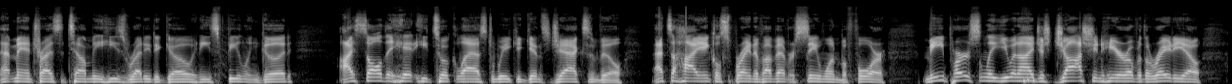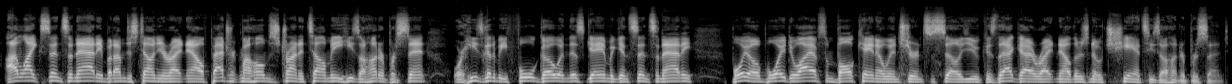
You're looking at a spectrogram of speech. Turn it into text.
That man tries to tell me he's ready to go and he's feeling good. I saw the hit he took last week against Jacksonville. That's a high ankle sprain if I've ever seen one before. Me personally, you and I just joshing here over the radio. I like Cincinnati, but I'm just telling you right now, if Patrick Mahomes is trying to tell me he's 100% or he's going to be full go in this game against Cincinnati, boy, oh boy, do I have some volcano insurance to sell you because that guy right now, there's no chance he's 100%.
